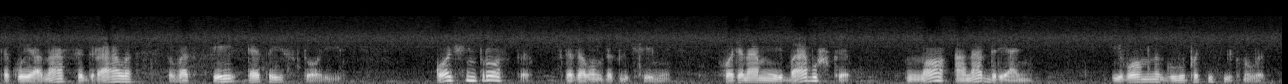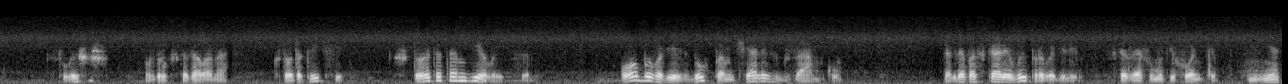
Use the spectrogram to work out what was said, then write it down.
какую она сыграла во всей этой истории. «Очень просто», — сказал он в заключении. «Хоть она мне и бабушка, но она дрянь». Ивонна глупо хихикнула. «Слышишь?» — вдруг сказала она. «Кто-то кричит. Что это там делается?» Оба во весь дух помчались к замку. Когда Паскаля выпроводили, сказав ему тихонько, «Нет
